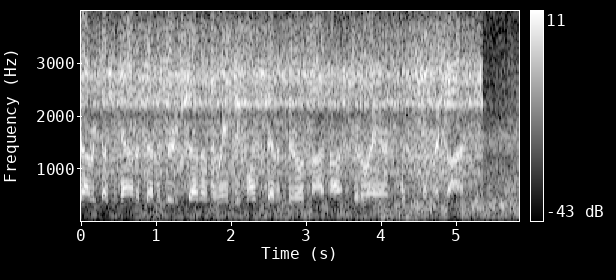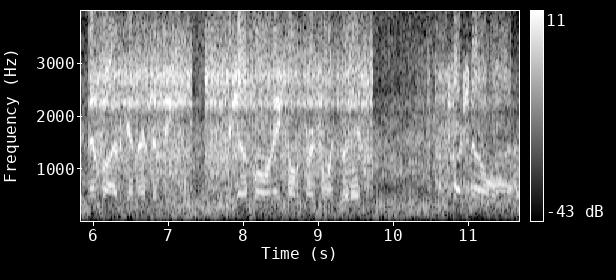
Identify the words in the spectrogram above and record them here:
Tower touching down at 737. The wind is 170 miles per land, runway 5. M5 again, 950. We got a 418, call departure 128. Departure now, uh,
